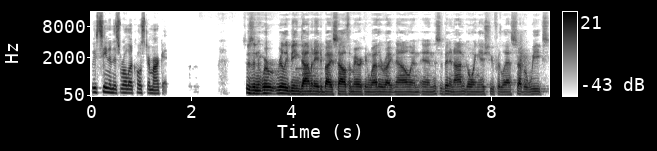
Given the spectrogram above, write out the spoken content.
we've seen in this roller coaster market? Susan, we're really being dominated by South American weather right now, and, and this has been an ongoing issue for the last several weeks.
